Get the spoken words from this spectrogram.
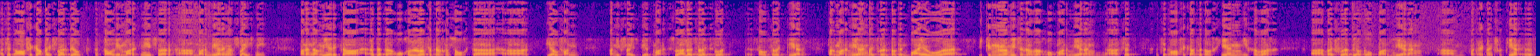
in Suid-Afrika byvoorbeeld betaal die mark nie vir uh, marmering en vleis nie. Maar in Amerika is dit 'n ongelooflike gesogte uh deel van van die vleisbeesmark. So hulle sal sal selekteer vir marmering byvoorbeeld en baie hoë ekonomiese gewig op marmering uh sit in Suid-Afrika sit al geen gewig uh byvoorbeeld op marmering um wat ek dink verkeerd is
